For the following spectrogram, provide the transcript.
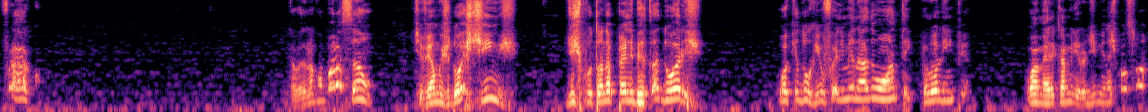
Fraco. Está fazendo a comparação. Tivemos dois times disputando a pré-Libertadores. O aqui do Rio foi eliminado ontem pelo Olímpia. O América Mineiro de Minas passou.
